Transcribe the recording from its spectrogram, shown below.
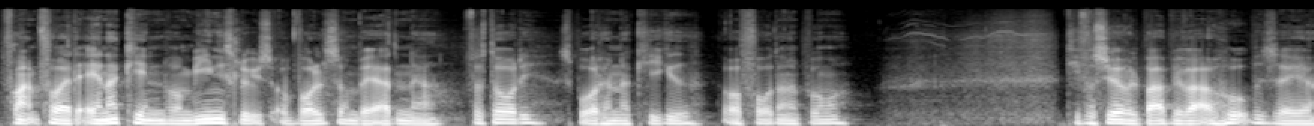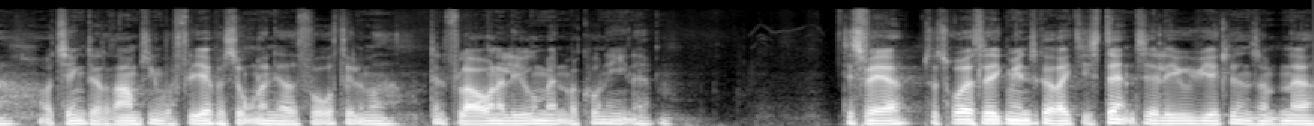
frem for at anerkende, hvor meningsløs og voldsom verden er. Forstår de? spurgte han og kiggede opfordrende på mig. De forsøger vel bare at bevare håbet, sagde jeg, og tænkte, at Ramsing var flere personer, end jeg havde forestillet mig. Den flagrende levemand var kun en af dem. Desværre, så tror jeg slet ikke, at mennesker er rigtig i stand til at leve i virkeligheden, som den er.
